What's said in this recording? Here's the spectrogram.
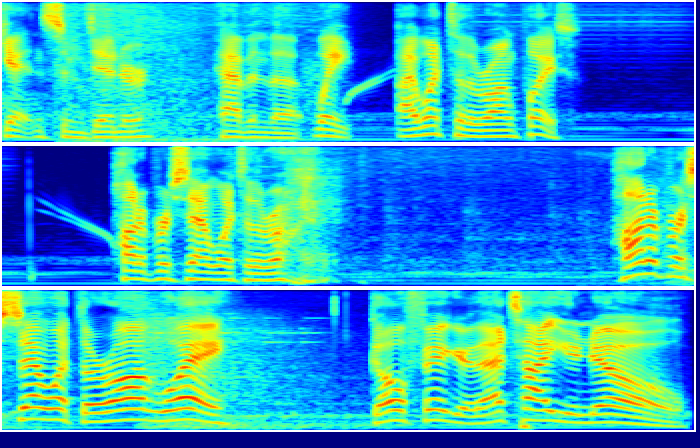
getting some dinner, having the wait, I went to the wrong place. 100% went to the wrong 100% went the wrong way. Go figure. That's how you know.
